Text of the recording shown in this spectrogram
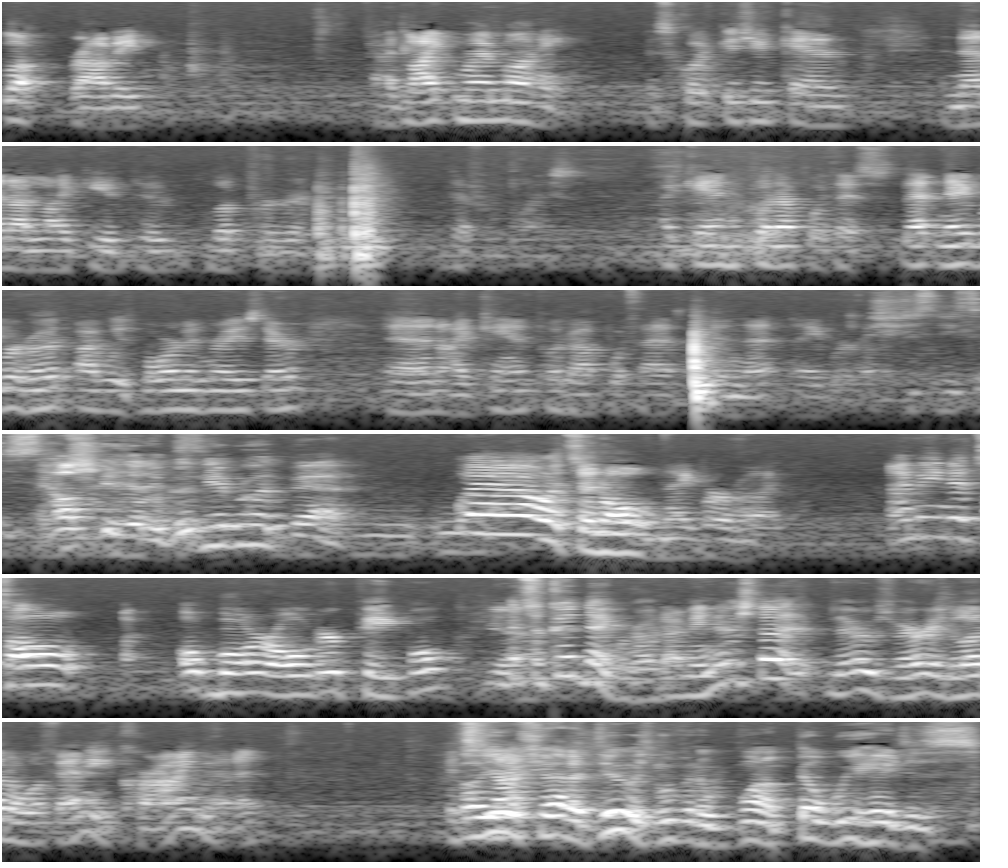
look, Robbie, I'd like my money as quick as you can, and then I'd like you to look for a different place. I can't put up with this. That neighborhood, I was born and raised there, and I can't put up with that in that neighborhood. She just needs to sit. How, is it a good neighborhood? Bad. Well, it's an old neighborhood. I mean, it's all uh, more older people. Yeah. It's a good neighborhood. I mean, there's not, there's very little, if any, crime in it. It's oh, you know what you ought to do is move into one of Bill Weehage's.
